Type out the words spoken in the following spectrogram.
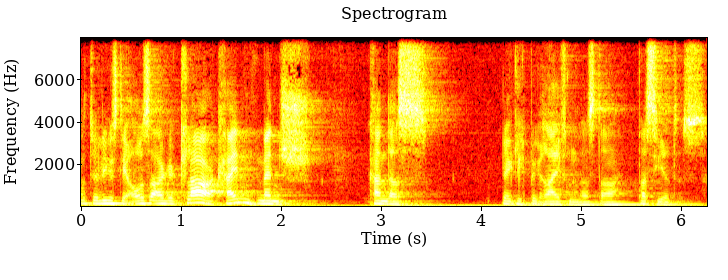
Natürlich ist die Aussage klar, kein Mensch kann das wirklich begreifen, was da passiert ist.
